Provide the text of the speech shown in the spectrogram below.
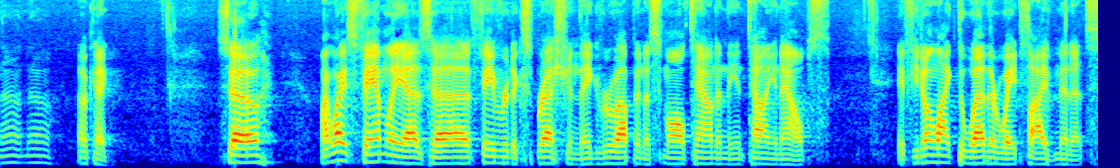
No, no. Okay. So, my wife's family has a favorite expression. They grew up in a small town in the Italian Alps. If you don't like the weather, wait five minutes.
